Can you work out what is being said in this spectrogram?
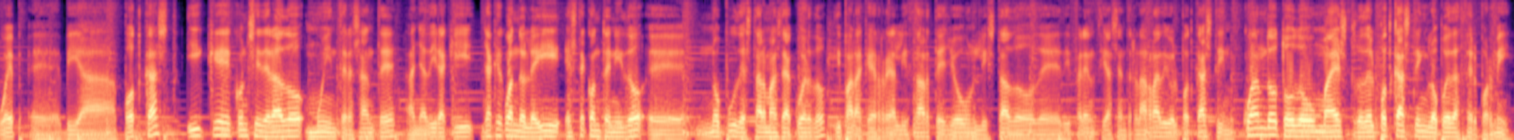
web eh, vía podcast y que he considerado muy interesante añadir aquí, ya que cuando leí este contenido no pude estar más de acuerdo y para que realizarte yo un listado de diferencias entre la radio y el podcasting, cuando todo un maestro del podcasting lo puede hacer por mí.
